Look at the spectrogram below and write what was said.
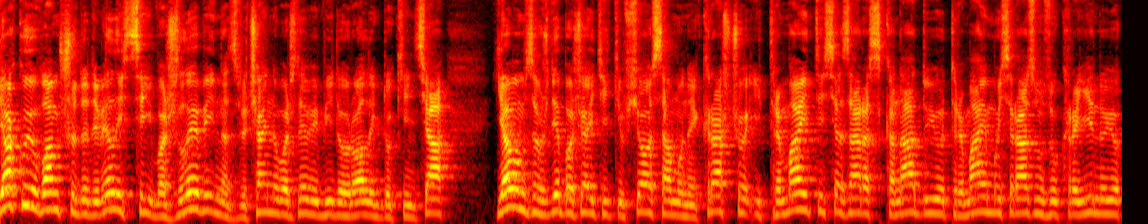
Дякую вам, що додивились цей важливий, надзвичайно важливий відеоролик до кінця. Я вам завжди бажаю тільки всього самого найкращого і тримайтеся зараз з Канадою, тримаємось разом з Україною,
